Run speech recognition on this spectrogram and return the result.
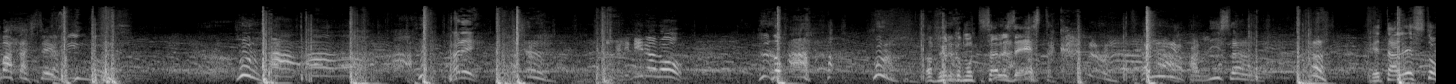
¡Mata a este gringo! Allez ¡Elimínalo! A ver cómo te sales de esta, cara. ¡Dale una paliza! ¿Qué tal esto?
